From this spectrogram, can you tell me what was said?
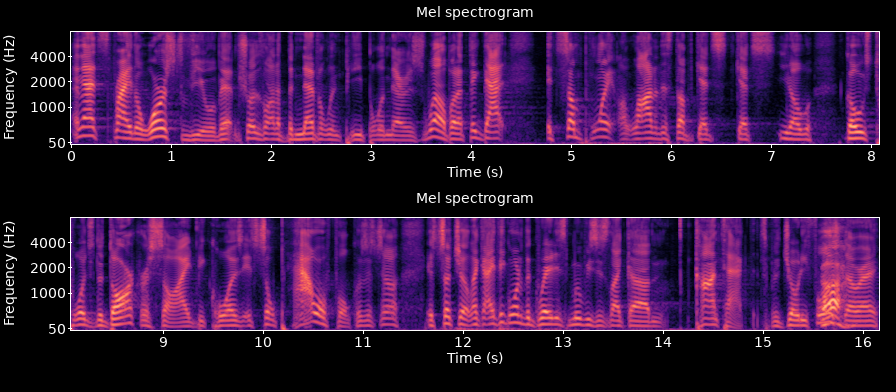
and that's probably the worst view of it. I'm sure there's a lot of benevolent people in there as well. But I think that at some point, a lot of this stuff gets, gets, you know, goes towards the darker side because it's so powerful. Because it's a, it's such a, like, I think one of the greatest movies is like, um, Contact. It's with Jodie Foster, right?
